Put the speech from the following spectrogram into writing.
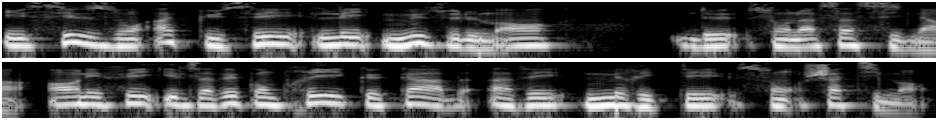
et s'ils ont accusé les musulmans de son assassinat. En effet, ils avaient compris que Kaab avait mérité son châtiment.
